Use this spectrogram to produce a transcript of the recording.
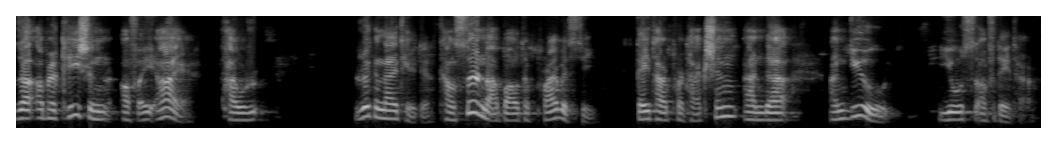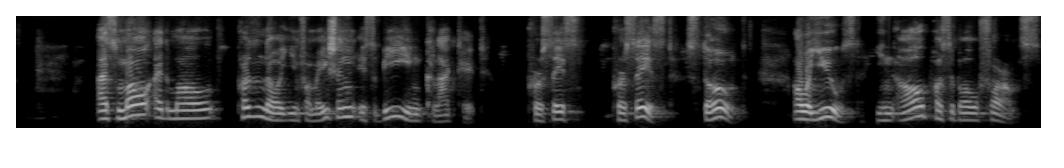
the application of AI have reignited concern about privacy, data protection, and uh, undue use of data. As more and more personal information is being collected, processed, processed, stored, or used in all possible forms.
